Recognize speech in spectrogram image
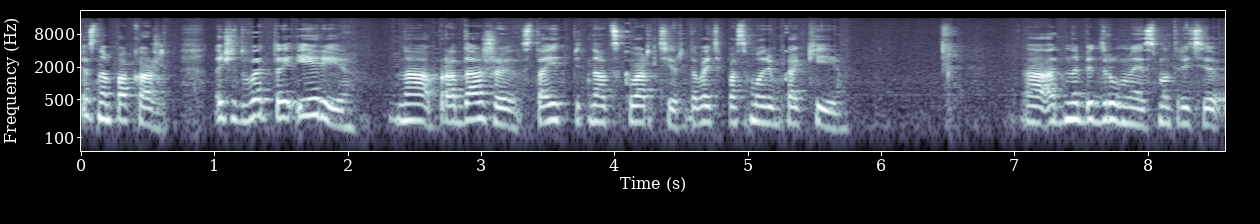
Сейчас нам покажут. Значит, в этой эрии на продаже стоит 15 квартир. Давайте посмотрим, какие. А, однобедрумные, смотрите,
